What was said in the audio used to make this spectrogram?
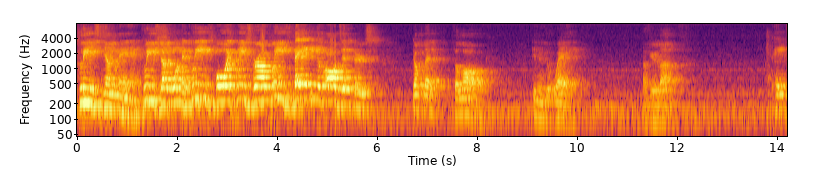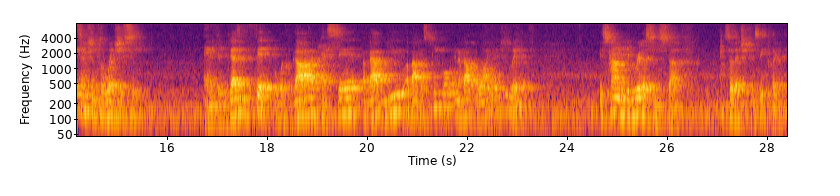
Please, young man, please, young woman, please, boy, please, girl, please, baby of all genders, don't let the law get in the way of your love. Pay attention to what you see. And if it doesn't fit what God has said about you, about his people, and about the life that you live, it's time to get rid of some stuff so that you can see clearly.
